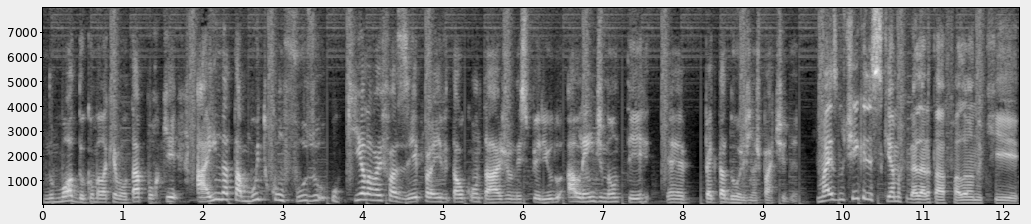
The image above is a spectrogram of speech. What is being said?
no modo como ela quer voltar, porque ainda tá muito confuso o que ela vai fazer para evitar o contágio nesse período, além de não ter é, espectadores nas partidas. Mas não tinha aquele esquema que a galera tava falando que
